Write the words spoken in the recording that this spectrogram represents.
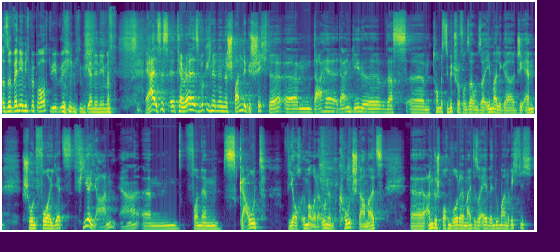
also wenn ihr nicht mehr braucht, wir würden ihn gerne nehmen. Ja, es ist, äh, Terrell ist wirklich eine, eine spannende Geschichte. Ähm, daher, dahingehend, äh, dass ähm, Thomas Dimitrov, unser, unser ehemaliger GM, schon vor jetzt vier Jahren ja, ähm, von einem Scout, wie auch immer, oder irgendeinem Coach damals, äh, angesprochen wurde, meinte so, ey, wenn du mal einen richtig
